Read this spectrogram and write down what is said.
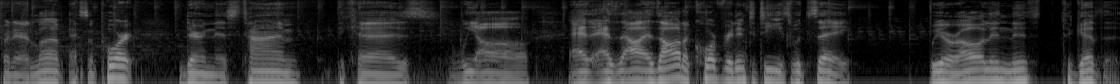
for their love and support during this time because we all, as as all, as all the corporate entities would say, we are all in this together.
